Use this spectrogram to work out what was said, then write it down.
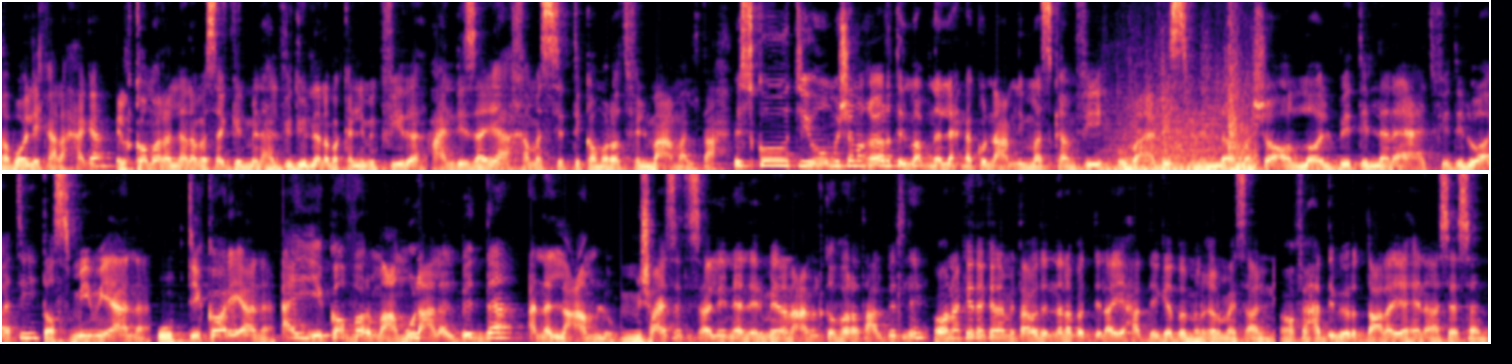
طب أقول لك على حاجة؟ الكاميرا اللي أنا بسجل منها الفيديو اللي أنا بكلمك فيه ده عندي زيها خمس ست كاميرات في المعمل تحت. اسكتي هو مش أنا غيرت المبنى اللي إحنا كنا عاملين مسكن فيه. وبقى بسم الله ما شاء الله البيت اللي أنا قاعد فيه دلوقتي تصميمي أنا وابتكاري أنا. أي كفر معمول على البيت ده أنا اللي عامله. مش عايزة تسأليني يا نرمين أنا عامل كفرات على البيت ليه؟ هو أنا كده كده متعود إن أنا بدل اي حد إجابة من غير ما يسألني. هو في حد بيرد عليا هنا أساسا؟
